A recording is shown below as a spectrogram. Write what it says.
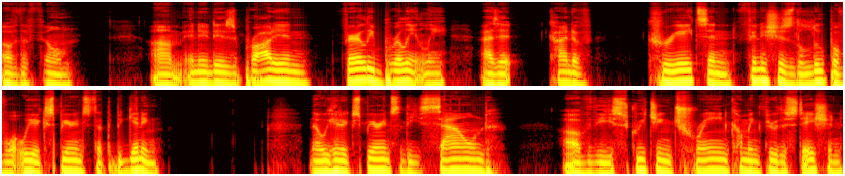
of the film. Um, and it is brought in fairly brilliantly as it kind of creates and finishes the loop of what we experienced at the beginning. Now, we had experienced the sound of the screeching train coming through the station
